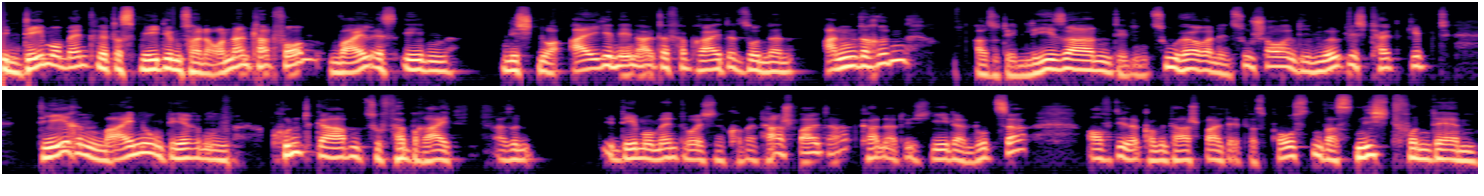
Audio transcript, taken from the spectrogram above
in dem Moment wird das Medium zu einer Online-Plattform, weil es eben nicht nur eigene Inhalte verbreitet, sondern anderen, also den Lesern, den Zuhörern, den Zuschauern, die Möglichkeit gibt, deren Meinung, deren Kundgaben zu verbreiten. Also in dem Moment, wo ich eine Kommentarspalte habe, kann natürlich jeder Nutzer auf dieser Kommentarspalte etwas posten, was nicht von dem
